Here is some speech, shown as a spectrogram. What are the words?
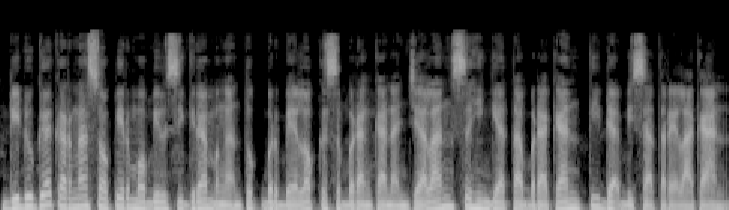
Diduga karena sopir mobil Sigra mengantuk berbelok ke seberang kanan jalan sehingga tabrakan tidak bisa terelakkan.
